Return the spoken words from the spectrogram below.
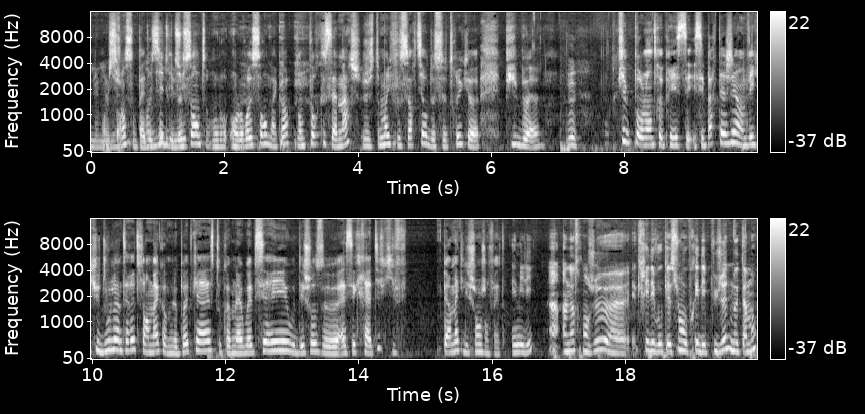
les gens ne sont pas débiles, ils le sentent, on, le ressent, d'accord Donc pour que ça marche, justement, il faut sortir de ce truc euh, pub. Euh, mm. Pub pour l'entreprise, c'est partager un vécu, d'où l'intérêt de formats comme le podcast ou comme la web série ou des choses euh, assez créatives qui permettent l'échange en fait. Émilie? Un, autre enjeu, euh, créer des vocations auprès des plus jeunes notamment.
